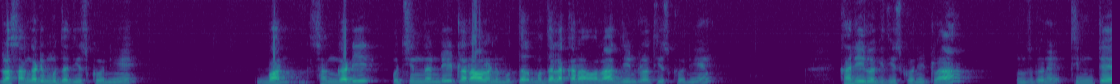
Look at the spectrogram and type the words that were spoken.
ఇలా సంగటి ముద్ద తీసుకొని బా సంగటి వచ్చిందండి. ఇట్లా రావాలండి. ముద్ద ముద్ద లెక్క రావాలా? దీంట్లో తీసుకొని కర్రీలోకి తీసుకొని ఇట్లా ఉంచుకొని తింటే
